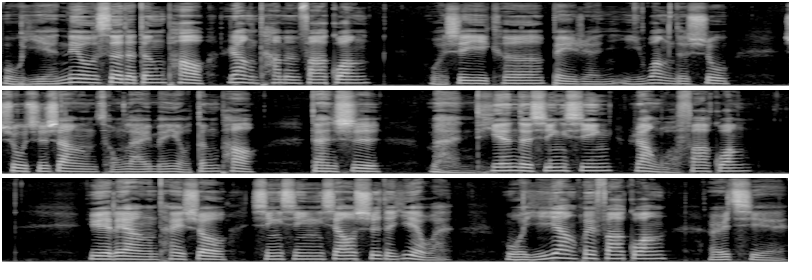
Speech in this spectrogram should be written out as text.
五颜六色的灯泡让它们发光。我是一棵被人遗忘的树，树枝上从来没有灯泡，但是。满天的星星让我发光。月亮太瘦，星星消失的夜晚，我一样会发光，而且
